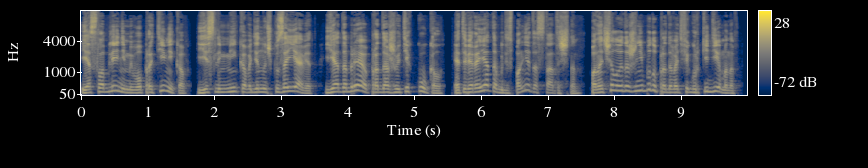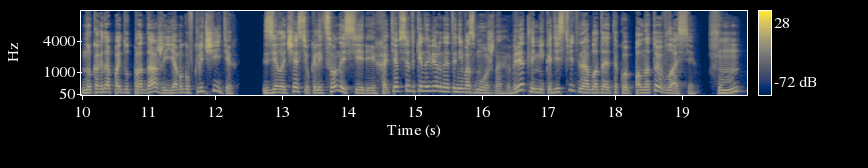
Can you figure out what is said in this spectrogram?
и ослаблением его противников, если Мика в одиночку заявит «Я одобряю продажу этих кукол», это, вероятно, будет вполне достаточно. Поначалу я даже не буду продавать фигурки демонов, но когда пойдут продажи, я могу включить их. Сделать частью коллекционной серии, хотя все-таки, наверное, это невозможно. Вряд ли Мика действительно обладает такой полнотой власти. Хм...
